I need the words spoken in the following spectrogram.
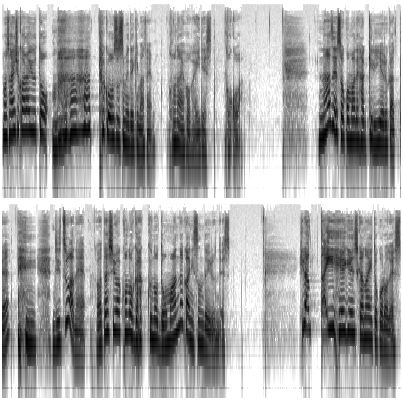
もう最初から言うと、全くお勧めできません。来ない方がいいです。ここは。なぜそこまではっきり言えるかって？実はね、私はこの学区のど真ん中に住んでいるんです。平ったい平原しかないところです。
